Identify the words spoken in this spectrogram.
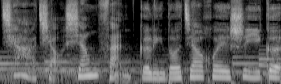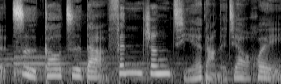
恰巧相反，格林多教会是一个自高自大、纷争结党的教会。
